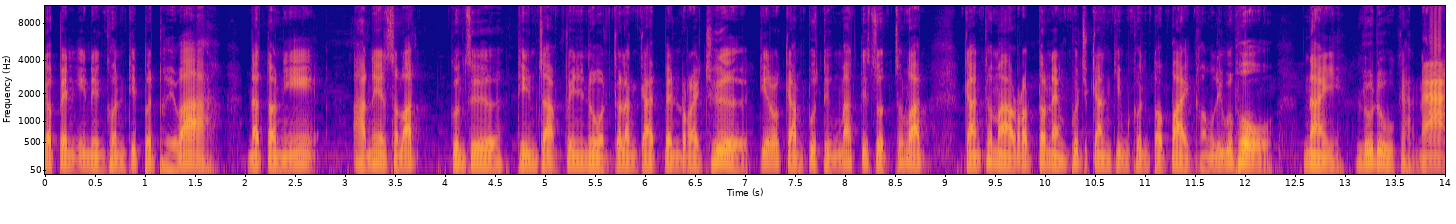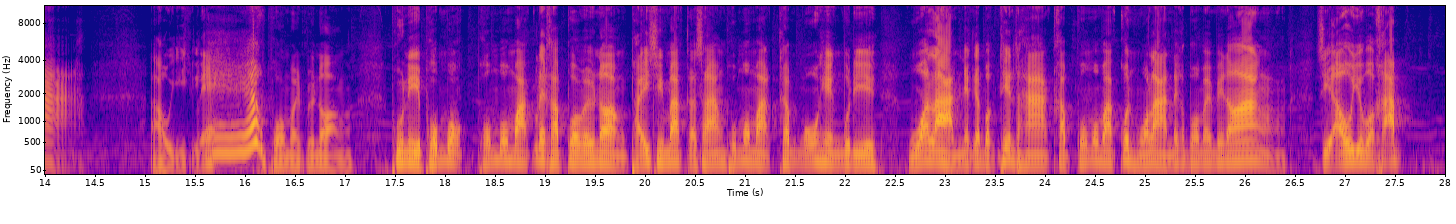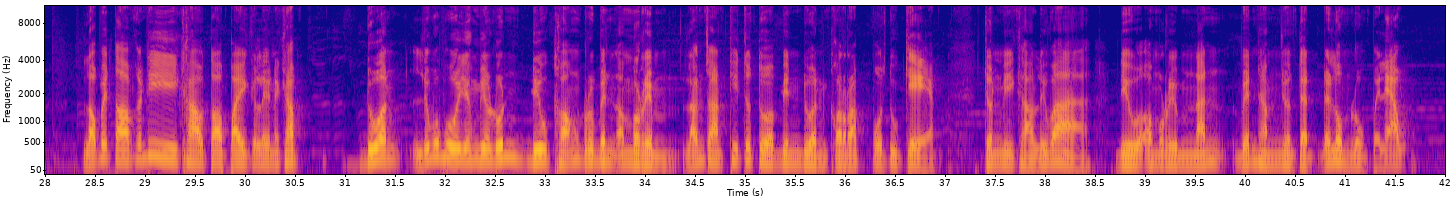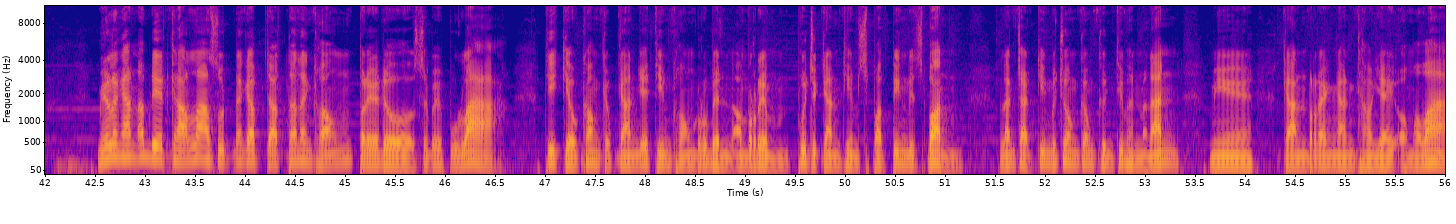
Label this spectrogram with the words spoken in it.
ก็เป็นอีกหนึ่งคนที่เปิดเผยว่า ณตอนนี้อาร์เนสลัตกุนซือทีมจากเฟยโนดกำลังกลายเป็นรายชื่อ ที่เราการพูดถึงมากที่สุดสำหรับการเข้ามารับตำแหน่งผู้จัดการทีมคนต่อไปของลิเวอร์พูลในฤดูกาลหน้า เอาอีกแล้วพ่อแม่พี่น้อง ผู้นี้ผมบอกผมบ่มักเลยครับพ่อแม่พี่น้องไผสิมักกระซังผมบ่มักครับโง่เฮงบุดี หัวล้านเนี่ยแกบักเท่นหากครับ ผมบ่มักคนหัวล้านนะครับพ่อแม่พี่น้องสิเอาอยู่บ่ครับ เราไปต่อกันที่ข่าวต่อไปกันเลยนะครับด่วนลิเวอร์พูลยังมีลุ้นดิวของรูเบนอัมบริม หลังจากที่เจ้าตัวบินด่วนกลับโปรตุเกสจนมีข่าวเลยว่าดิวอัมบริมนั้นเว้นทำยูนเต็ดได้ล่มลงไปแล้ว มีรายงานอัปเดตข่าวล่าสุดนะครับจากทางด้านของเปรโดเซเปปูล่าที่เกี่ยวข้องกับการย้ายทีมของโรเบนอัมเรมผู้จัดการทีมสปอร์ติ้งลิสบอนหลังจากที่เมื่อช่วงค่ำคืนที่ผ่านมานั้น มีการรายงานข่าวใหญ่ออกมาว่า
